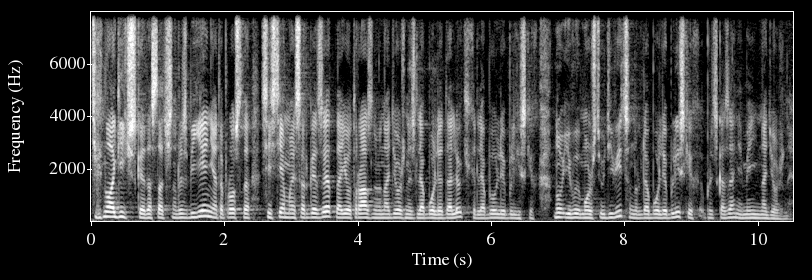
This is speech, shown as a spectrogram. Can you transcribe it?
технологическое достаточно разбиение, это просто система СРГЗ дает разную надежность для более далеких и для более близких. Ну, и вы можете удивиться, но для более близких предсказания менее надежные.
